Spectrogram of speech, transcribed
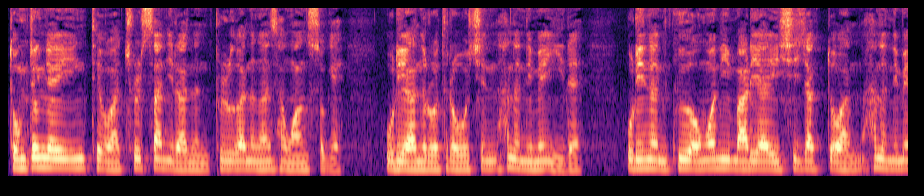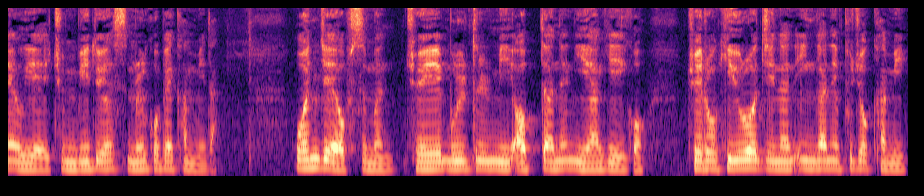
동정녀의 잉태와 출산이라는 불가능한 상황 속에 우리 안으로 들어오신 하느님의 일에 우리는 그 어머니 마리아의 시작 또한 하느님에 의해 준비되었음을 고백합니다. 원죄 없음은 죄의 물들미 없다는 이야기이고 죄로 기울어지는 인간의 부족함이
